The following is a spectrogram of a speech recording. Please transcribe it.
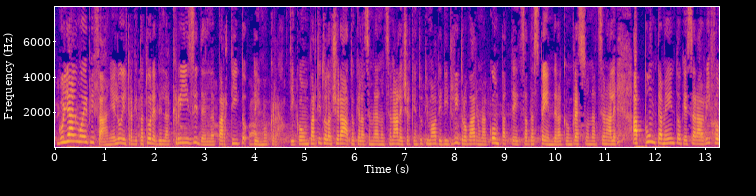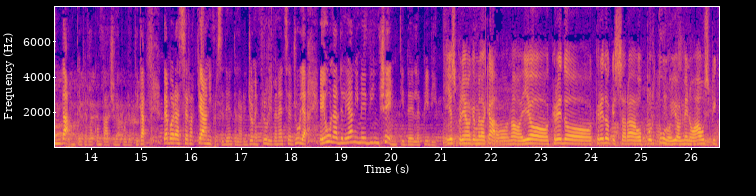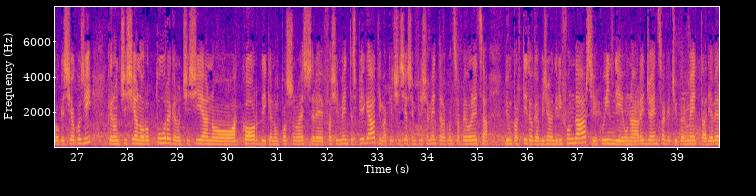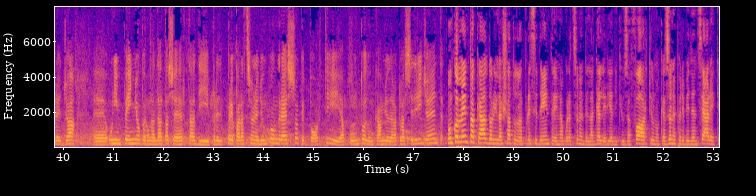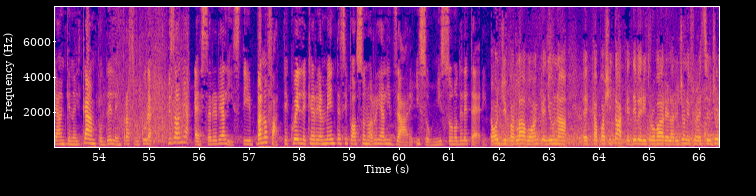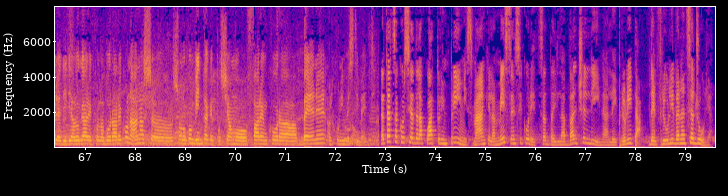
Guglielmo Epifani è lui il traghettatore della crisi del Partito Democratico, un partito lacerato che l'Assemblea nazionale cerca in tutti i modi di ritrovare una compattezza da spendere al Congresso nazionale, appuntamento che sarà rifondante per la compagine politica. Deborah Serracchiani, presidente della regione Friuli Venezia Giulia, è una delle anime vincenti del PD. Io speriamo che me la cavo, no? io credo, credo che sarà opportuno, io almeno auspico che sia così, che non ci siano rotture che non ci siano accordi che non possono essere facilmente spiegati, ma che ci sia semplicemente la consapevolezza di un partito che ha bisogno di rifondarsi e quindi una reggenza che ci permetta di avere già eh, un impegno per una data certa di pre- preparazione di un congresso che porti appunto ad un cambio della classe dirigente. Un commento a caldo rilasciato dal Presidente all'inaugurazione della Galleria di Chiusaforte, un'occasione per evidenziare che anche nel campo delle infrastrutture bisogna essere realisti. Vanno fatte quelle che realmente si possono realizzare, i sogni sono deleteri. Oggi parlavo anche di una eh, capacità che deve ritrovare la Regione Friuli Giulia di dialogare e collaborare con ANAS, eh, sono convinta che possiamo fare fare ancora bene alcuni investimenti. La terza corsia della 4 in primis, ma anche la messa in sicurezza della Valcellina, le priorità del Friuli Venezia Giulia.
